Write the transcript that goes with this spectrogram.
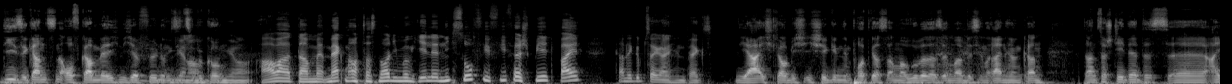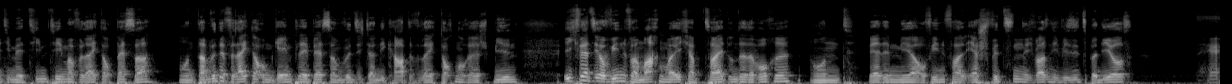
diese ganzen Aufgaben werde ich nicht erfüllen, um genau, sie zu bekommen. Genau. Aber da merkt man auch, dass Nordi Mugiele nicht so viel FIFA spielt, weil Karte gibt es ja gar nicht in Packs. Ja, ich glaube, ich, ich schicke ihm den Podcast auch mal rüber, dass er mal ein bisschen reinhören kann. Dann versteht er das äh, Ultimate Team Thema vielleicht auch besser. Und dann wird er vielleicht auch im Gameplay besser und wird sich dann die Karte vielleicht doch noch erspielen. Ich werde sie auf jeden Fall machen, weil ich habe Zeit unter der Woche und werde mir auf jeden Fall erschwitzen. Ich weiß nicht, wie sieht es bei dir aus? Nee,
